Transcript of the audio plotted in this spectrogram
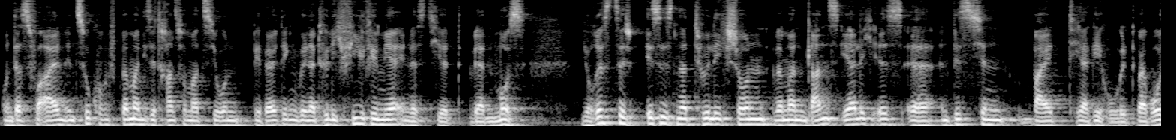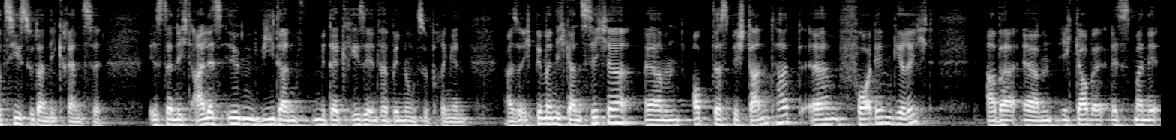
und dass vor allem in Zukunft, wenn man diese Transformation bewältigen will, natürlich viel, viel mehr investiert werden muss. Juristisch ist es natürlich schon, wenn man ganz ehrlich ist, äh, ein bisschen weit hergeholt. Weil wo ziehst du dann die Grenze? Ist da nicht alles irgendwie dann mit der Krise in Verbindung zu bringen? Also ich bin mir nicht ganz sicher, ähm, ob das Bestand hat ähm, vor dem Gericht. Aber ähm, ich glaube, es meine,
